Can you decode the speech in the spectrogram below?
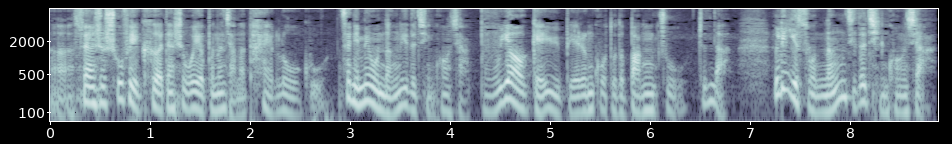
呃，虽然是收费课，但是我也不能讲的太露骨。在你没有能力的情况下，不要给予别人过多的帮助，真的，力所能及的情况下，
